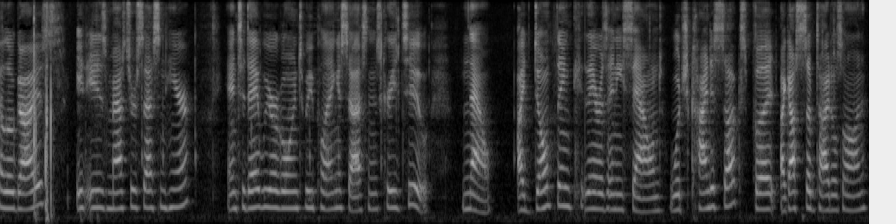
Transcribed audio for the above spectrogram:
Hello guys, it is Master Assassin here, and today we are going to be playing Assassin's Creed 2. Now, I don't think there is any sound, which kind of sucks, but I got subtitles on.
